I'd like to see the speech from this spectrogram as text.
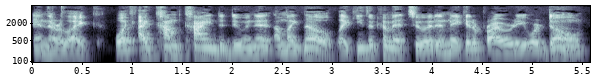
and they're like, well, I come kind of doing it. I'm like, no, like either commit to it and make it a priority or don't.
